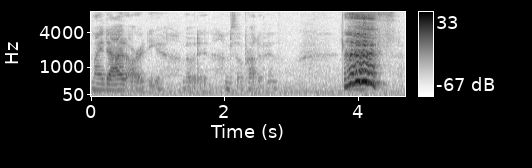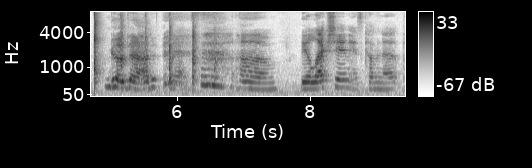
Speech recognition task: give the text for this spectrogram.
my dad already voted. I'm so proud of him. Go dad. Yes. um, the election is coming up.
